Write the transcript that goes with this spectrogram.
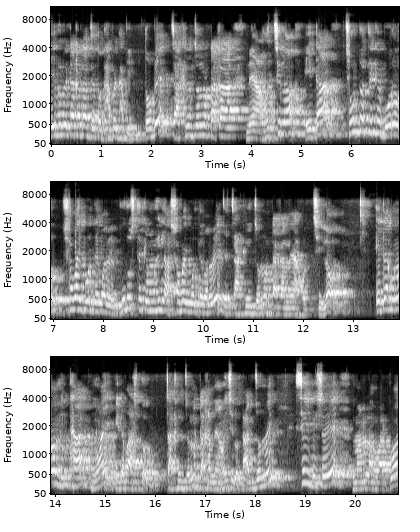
এইভাবে টাকাটা যেত ধাপে ধাপে। তবে চাকরির জন্য টাকা নেওয়া হচ্ছিল। এটা ছোট থেকে বড় সবাই বলতে পারবে, পুরুষ থেকে মহিলা সবাই বলতে পারবে যে চাকরির জন্য টাকা নেওয়া হচ্ছিল। এটা কোনো মিথ্যা নয়, এটা বাস্তব। চাকরির জন্য টাকা নেওয়া হয়েছিল। তার জন্যই সেই বিষয়ে মামলা হওয়ার পর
